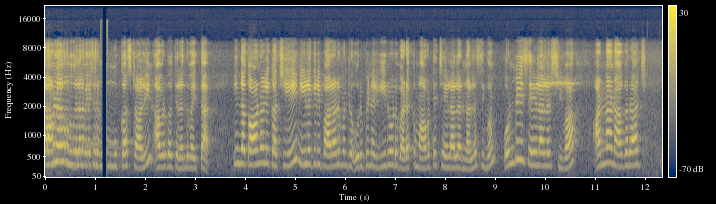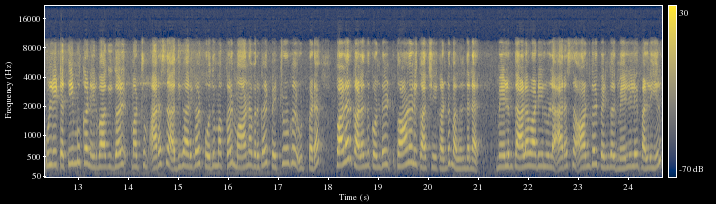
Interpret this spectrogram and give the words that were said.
தமிழக முதலமைச்சர் மு க ஸ்டாலின் அவர்கள் திறந்து வைத்தார். இந்த காணொளி காட்சியை நீலகிரி பாராளுமன்ற உறுப்பினர் ஈரோடு வடக்கு மாவட்ட செயலாளர் நல்லசிவம் ஒன்றிய செயலாளர் சிவா அண்ணா நாகராஜ் உள்ளிட்ட திமுக நிர்வாகிகள் மற்றும் அரசு அதிகாரிகள் பொதுமக்கள் மாணவர்கள் பெற்றோர்கள் உட்பட பலர் கலந்து கொண்டு காணொளி காட்சியை கண்டு மகிழ்ந்தனர். மேலும் தாளவாடியில் உள்ள அரசு ஆண்கள் பெண்கள் மேல்நிலைப் பள்ளியில்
